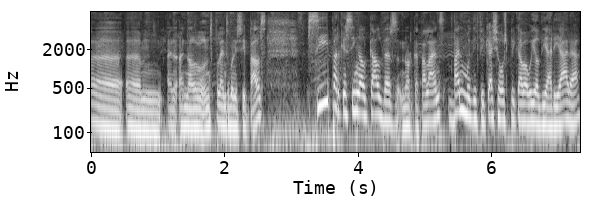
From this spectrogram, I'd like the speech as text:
eh, eh, en, en els plens municipals? Sí, perquè cinc alcaldes nord-catalans van modificar, això ho explicava avui el diari Ara,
